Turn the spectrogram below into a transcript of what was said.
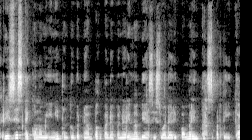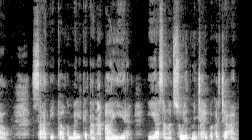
Krisis ekonomi ini tentu berdampak pada penerima beasiswa dari pemerintah seperti Ikal. Saat Ikal kembali ke tanah air, ia sangat sulit mencari pekerjaan.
